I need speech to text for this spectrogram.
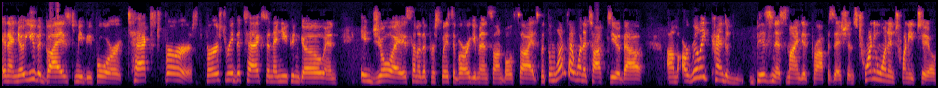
And I know you've advised me before text first. First, read the text, and then you can go and enjoy some of the persuasive arguments on both sides. But the ones I want to talk to you about um, are really kind of business minded propositions 21 and 22.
